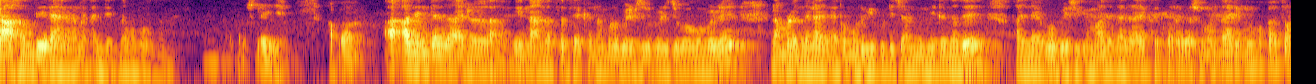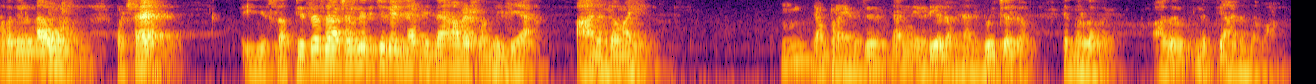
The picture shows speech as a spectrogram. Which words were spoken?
ദാഹം തീരാനാണ് അന്യം നമ്മൾ പോകുന്നത്. മനസ്സിലായില്ലേ? അപ്പോൾ അതിന്റേതായിട്ടുള്ള ഈ നാനത്വത്തെയൊക്കെ നമ്മൾ ഉപേക്ഷിച്ച് ഉപേക്ഷിച്ച് പോകുമ്പോൾ നമ്മൾ ഇന്നലെ അതിനൊക്കെ മുറുകി പിടിച്ചാണ് നിന്നിരുന്നത്. അതിനെയൊക്കെ ഉപേക്ഷിക്കുമ്പോൾ അതിന്റേതായൊക്കെ കുറേ വിഷമങ്ങളും കാര്യങ്ങളും ഒക്കെ തുടക്കത്തിലുണ്ടാവും പക്ഷേ ഈ സത്യത്തെ സാക്ഷാത്കരിച്ച് കഴിഞ്ഞാൽ പിന്നെ ആ വിഷമമില്ല ആനന്ദമായി. ഞാൻ പ്രയണിച്ച് ഞാൻ നേടിയല്ലോ ഞാൻ അനുഭവിച്ചല്ലോ എന്നുള്ളത്. അത് നിത്യാനന്ദമാണ്.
